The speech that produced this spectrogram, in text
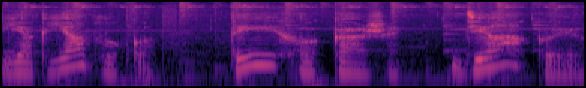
як яблуко тихо каже Дякую.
